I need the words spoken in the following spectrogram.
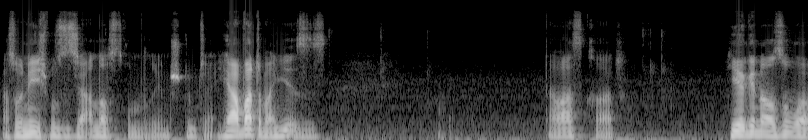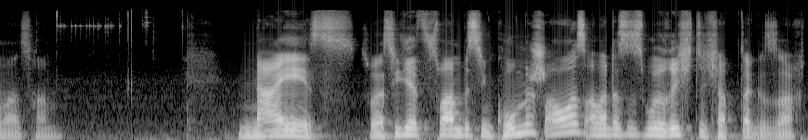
Achso, nee, ich muss es ja andersrum drehen. Stimmt ja. Ja, warte mal, hier ist es. Da war es gerade. Hier, genau so wollen wir es haben. Nice. So, das sieht jetzt zwar ein bisschen komisch aus, aber das ist wohl richtig, habt ihr gesagt.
